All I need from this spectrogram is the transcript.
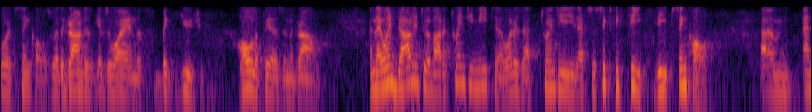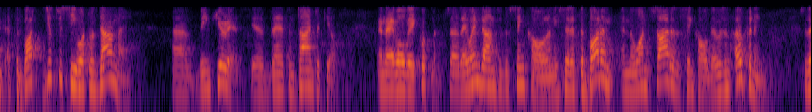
for its sinkholes, where the ground just gives away and this big, huge hole appears in the ground. And they went down into about a 20 meter, what is that, 20, that's a 60 feet deep sinkhole. Um, and at the bottom, just to see what was down there, uh, being curious, you know, they had some time to kill and they have all the equipment. So they went down to the sinkhole, and he said at the bottom and the one side of the sinkhole there was an opening. So they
